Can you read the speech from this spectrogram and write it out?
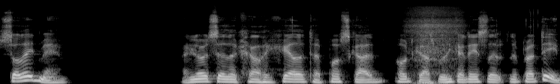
סולד מהן. אני לא רוצה לקלקל את הפודקאסט ולהיכנס לפרטים.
